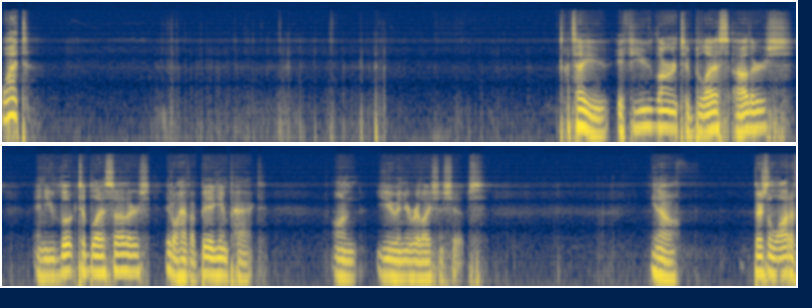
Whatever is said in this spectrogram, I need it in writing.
What? I tell you, if you learn to bless others and you look to bless others, it'll have a big impact on you and your relationships. You know, there's a lot of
